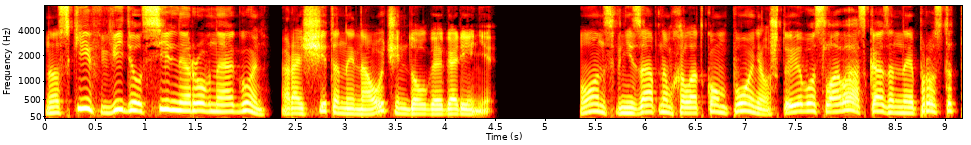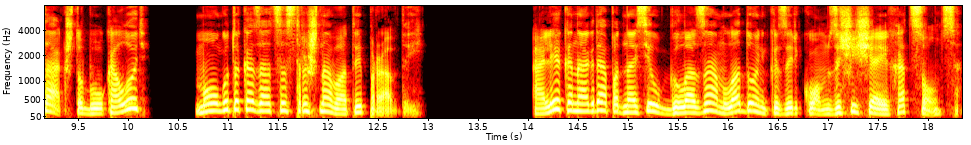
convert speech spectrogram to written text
но скиф видел сильный ровный огонь, рассчитанный на очень долгое горение. Он с внезапным холодком понял, что его слова, сказанные просто так, чтобы уколоть, могут оказаться страшноватой правдой. Олег иногда подносил к глазам ладонь козырьком, защищая их от солнца.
